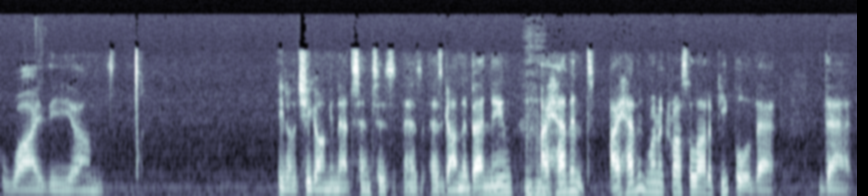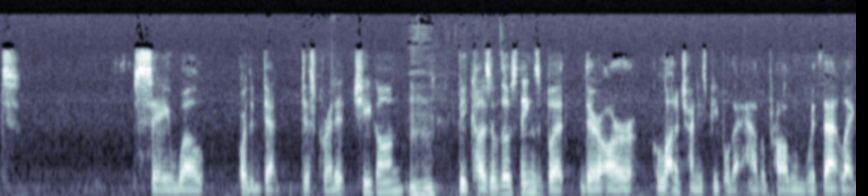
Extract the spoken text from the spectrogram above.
why the um, you know the qigong in that sense is, has has gotten a bad name. Mhm. I haven't I haven't run across a lot of people that that say well or the, that discredit qigong Mm-hmm. because of those things, but there are a lot of Chinese people that have a problem with that. Like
